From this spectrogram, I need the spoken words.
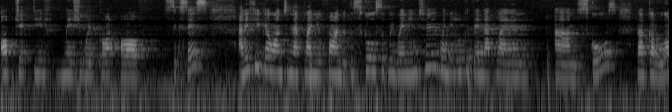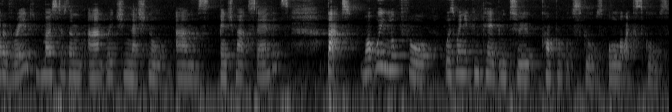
objective measure we've got of success. And if you go on to NAPLAN, you'll find that the schools that we went into, when you look at their NAPLAN um, scores, they've got a lot of red. Most of them aren't reaching national um, benchmark standards. But what we looked for was when you compared them to comparable schools or like schools.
